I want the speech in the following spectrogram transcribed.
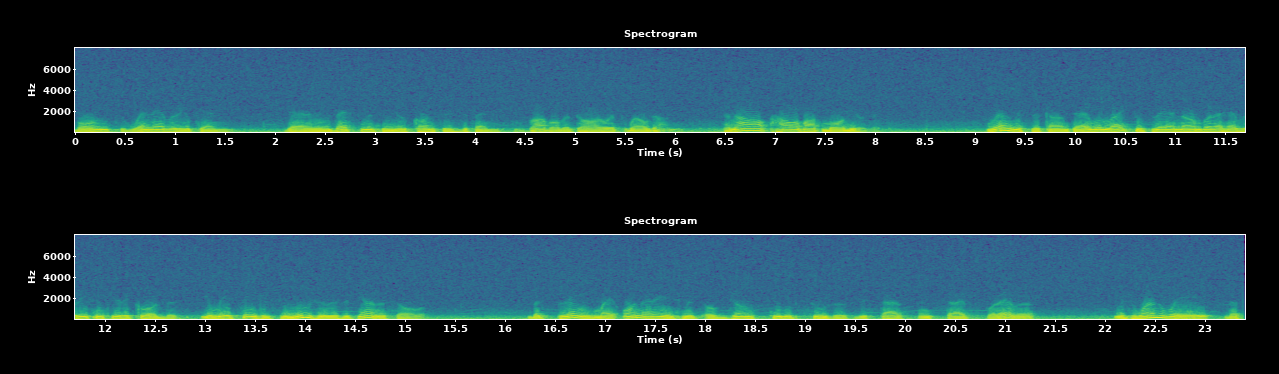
bonds whenever you can. They are an investment in your country's defense. Bravo, Mr. Horowitz. Well done. And now, how about more music? Well, Mr. Conte, I would like to play a number I have recently recorded. You may think it's unusual as a piano solo but playing my own arrangement of John Philip Sousa's The Stars and Stripes Forever is one way that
